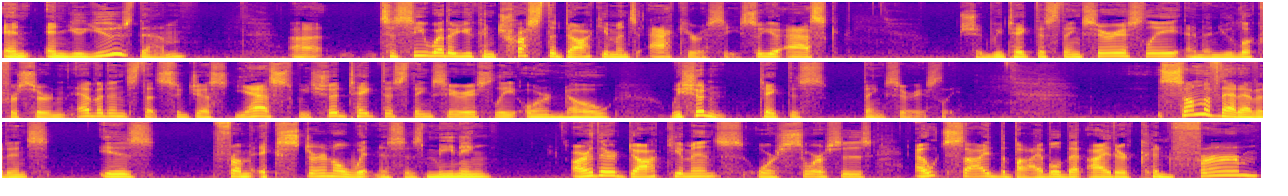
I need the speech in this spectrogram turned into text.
and and you use them uh, to see whether you can trust the document's accuracy. So you ask, should we take this thing seriously? And then you look for certain evidence that suggests yes, we should take this thing seriously, or no, we shouldn't take this thing seriously. Some of that evidence is from external witnesses, meaning are there documents or sources outside the Bible that either confirm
